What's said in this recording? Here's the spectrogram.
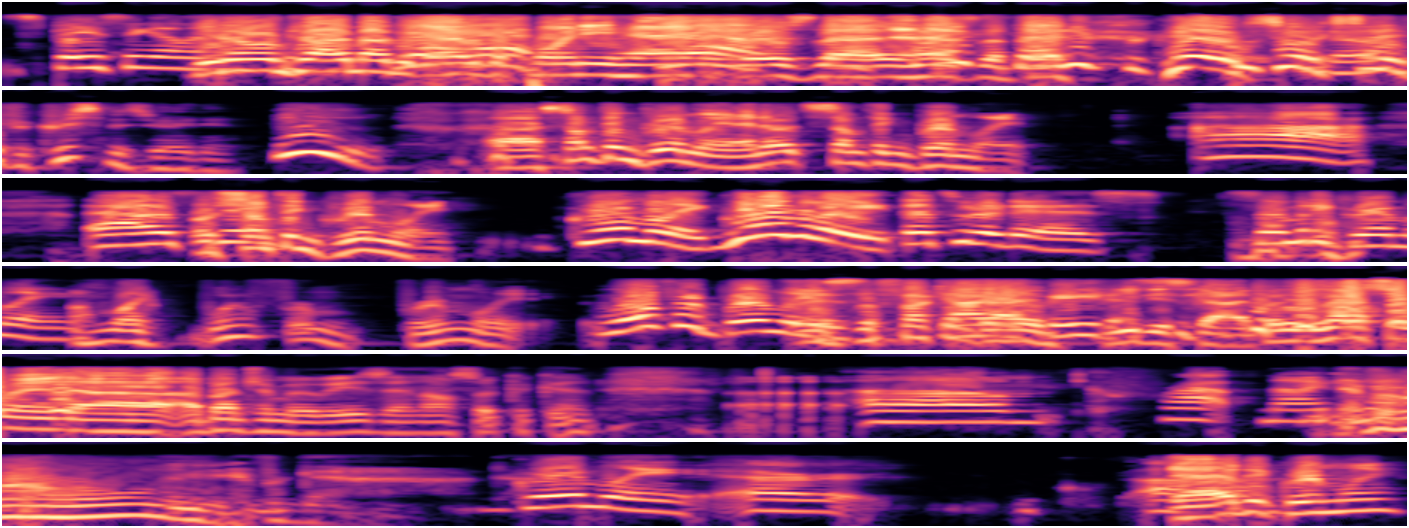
spacing on. The You know what I'm talking about? The Yeah, guy with the pointy head Yeah. and wears the I'm it so has the excited for Yeah, I'm so Christmas, you excited know? for Christmas right now. Mm. Uh, something Brimley. I know it's something Brimley Ah, I was or thinking- something Grimley. Grimley. Grimley. That's what it is. Somebody Grimley. I'm like Wilford Brimley. Wilford Brimley He's is the fucking diabetes, diabetes, guy, but he's also in uh, a bunch of movies and also Cocoon. Uh, Um, crap. No, I never can't. own and you never die. Grimley or uh, Ed Grimley.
